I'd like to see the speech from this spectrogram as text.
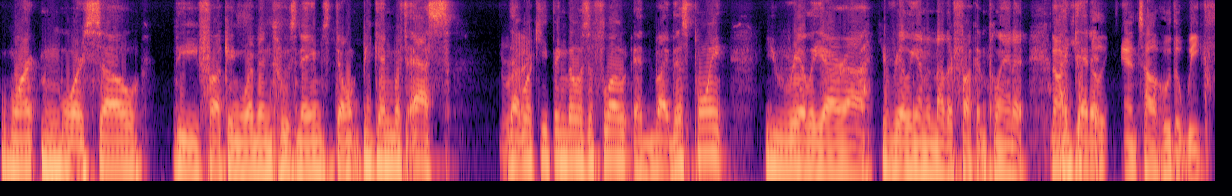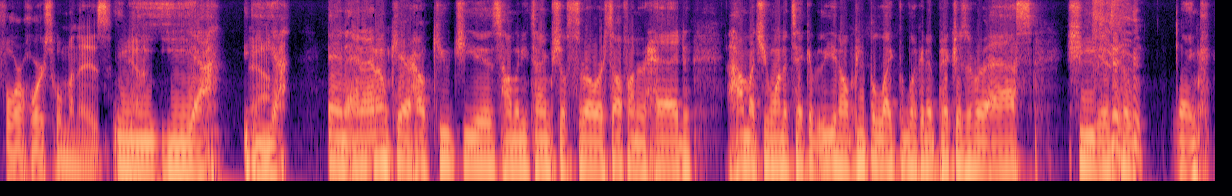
weren't more so the fucking women whose names don't begin with S that were keeping those afloat, and by this point, you really are uh, you're really on another fucking planet. No, I you get really it. can't tell who the weak four horsewoman is. Yeah. Yeah. Yeah. Yeah. And and I don't care how cute she is, how many times she'll throw herself on her head, how much you want to take a you know, people like looking at pictures of her ass. She is the link.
